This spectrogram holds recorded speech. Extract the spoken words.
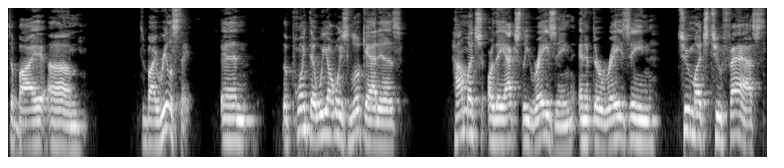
to buy um, to buy real estate. And the point that we always look at is how much are they actually raising? And if they're raising too much too fast,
